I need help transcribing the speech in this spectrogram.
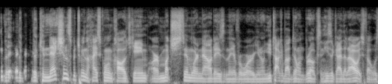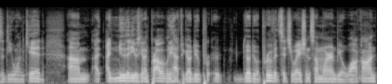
the, the, the, connections between the high school and college game are much similar nowadays than they ever were. You know, you talk about Dylan Brooks, and he's a guy that I always felt was a D1 kid. Um, I, I knew that he was going to probably have to go do go to a prove it situation somewhere and be a walk on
